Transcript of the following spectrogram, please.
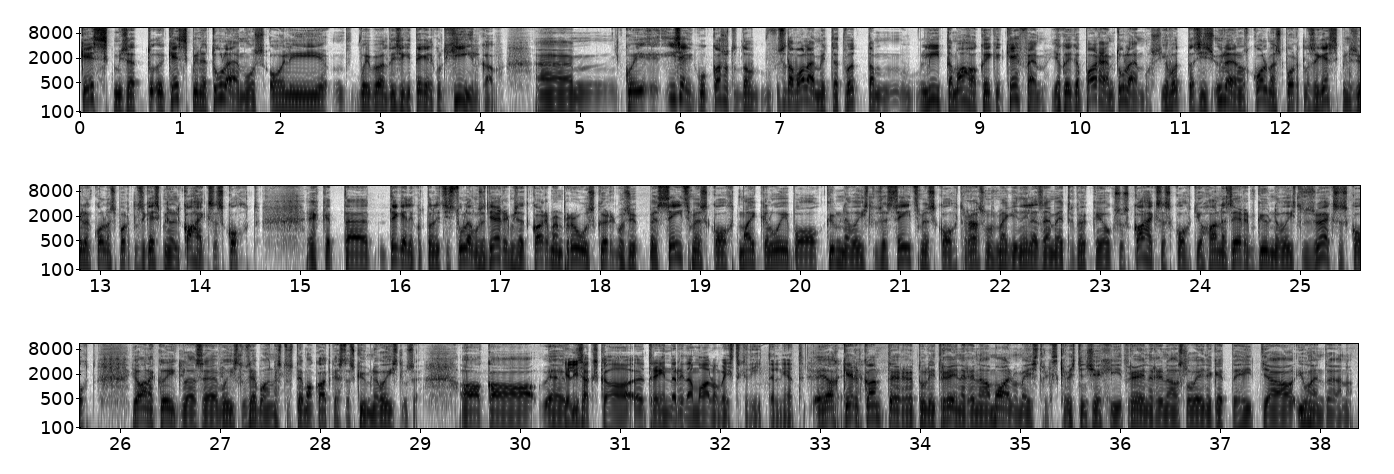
keskmise, keskmine tulemus oli, võib öelda isegi tegelikult hiilgav. Ehm, kui isegi kui kasutada seda valemit, et võtta, liita maha kõige kehvem ja kõige parem tulemus ja võtta siis ülejäänud kolme sportlase keskmine, siis ülejäänud kolme sportlase keskmine oli kaheksas koht. ehk et äh, tegelikult olid siis tulemused järgmised, Karmen Pruus kõrgushüppes seitsmes koht, Maicel Uibo kümnevõistluses seitsmes koht, Rasmus Mägi neljasaja meetri tõkkejooksus kaheksas koht, Johannes Erm kümnevõistluses üheksas koht, Janek Õiglase võistlus ebaõnnestus, tema katkestas kümnevõistluse. aga ja lisaks ka eh, treenerina maailmameistritiitel, nii et. jah, Gerd Kanter tuli treenerina maailmameistriks, Kristjan Tšehhi treenerina Sloveenia ketteheitja juhendajana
